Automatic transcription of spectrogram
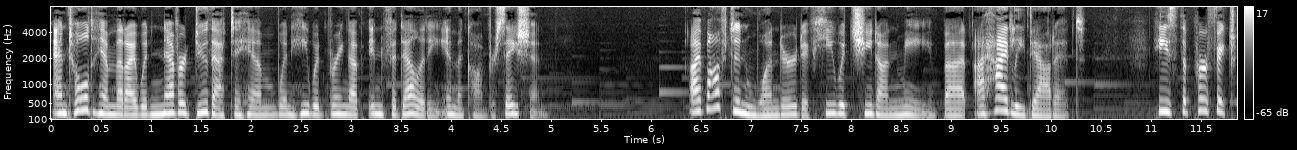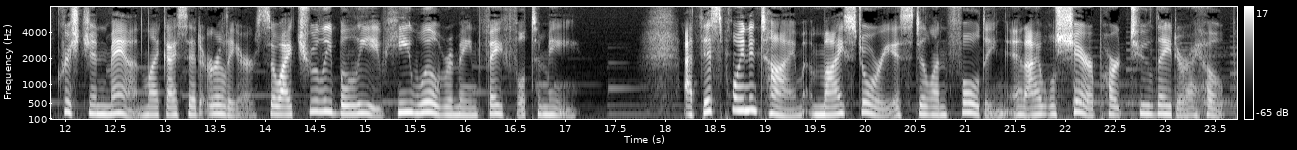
and told him that I would never do that to him when he would bring up infidelity in the conversation. I've often wondered if he would cheat on me, but I highly doubt it. He's the perfect Christian man, like I said earlier, so I truly believe he will remain faithful to me. At this point in time, my story is still unfolding, and I will share part two later, I hope.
